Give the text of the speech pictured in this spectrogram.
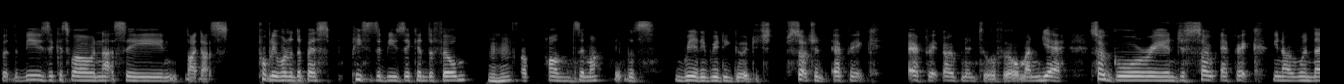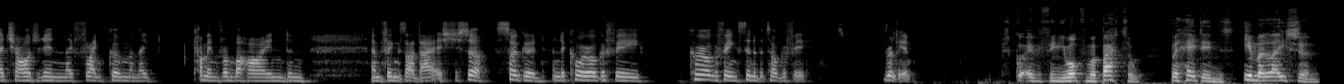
but the music as well in that scene, like that's probably one of the best pieces of music in the film Mhm. from Hans Zimmer. It was really, really good. It's such an epic, epic opening to a film, and yeah, so gory and just so epic. You know, when they're charging in, they flank them and they come in from behind and and things like that. It's just uh, so good, and the choreography, choreography and cinematography, brilliant. It's got everything you want from a battle. Beheadings, immolation,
